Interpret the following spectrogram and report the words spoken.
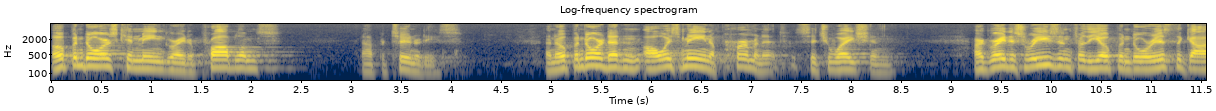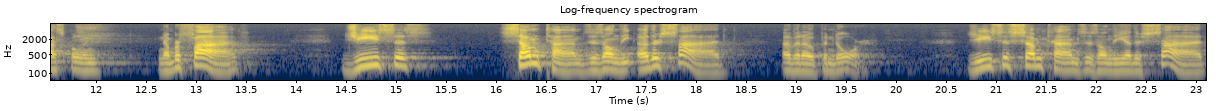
Open doors can mean greater problems and opportunities. An open door doesn't always mean a permanent situation. Our greatest reason for the open door is the gospel. And number five, Jesus sometimes is on the other side of an open door. Jesus sometimes is on the other side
